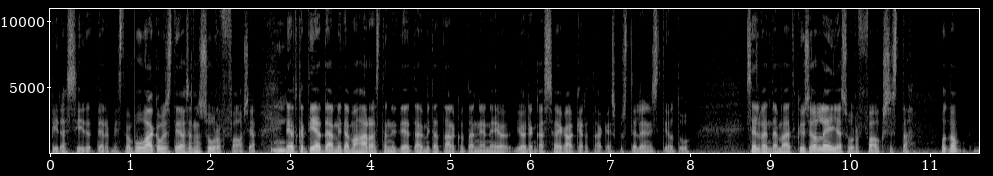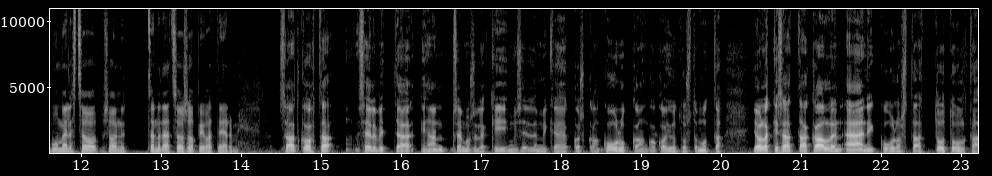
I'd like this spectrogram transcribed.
pidä siitä termistä. Mä puhun aika useasti jo sanon surffaus ja mm. ne, jotka tietää, mitä mä harrastan, niin tietää, mitä tarkoitan ja ne, joiden kanssa ekaa kertaa keskustelee, niin sitten joutuu selventämään, että kyllä se on leijasurffauksesta. Mutta mun mielestä se on, se on nyt, sanotaan, että se on sopiva termi. Saat kohta selvittää ihan semmoisellekin ihmiselle, mikä ei ole koskaan kuullutkaan koko jutusta, mutta jollekin saattaa Kallen ääni kuulostaa tutulta.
